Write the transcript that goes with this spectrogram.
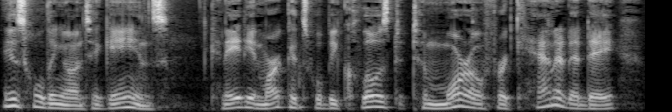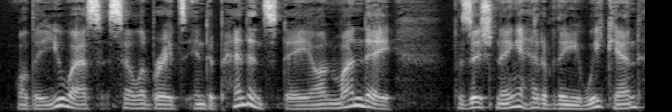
is holding on to gains. Canadian markets will be closed tomorrow for Canada Day, while the U.S. celebrates Independence Day on Monday. Positioning ahead of the weekend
